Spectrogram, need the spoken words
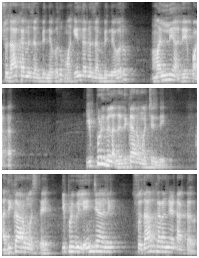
సుధాకర్ను చంపింది ఎవరు? మహేందర్ను చంపింది ఎవరు? మళ్ళీ అదే పాట. ఇప్పుడు వీళ్ళది అధికారం వచ్చింది. అధికారం వస్తే ఇప్పుడు వీళ్ళు ఏం చేయాలి? సుధాకర్ అనే డాక్టర్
